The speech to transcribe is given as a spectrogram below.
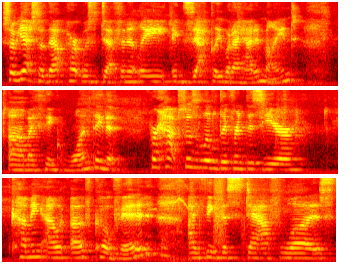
so yeah, so that part was definitely exactly what I had in mind. Um, I think one thing that perhaps was a little different this year coming out of COVID, I think the staff was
